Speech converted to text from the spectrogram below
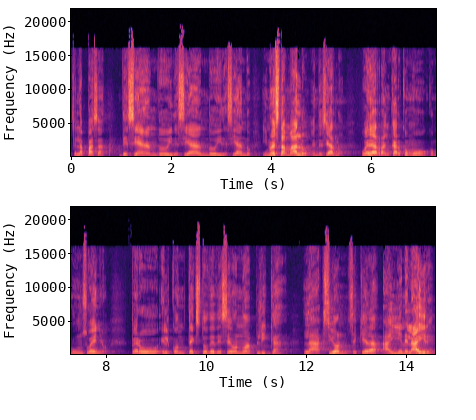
se la pasa deseando y deseando y deseando. Y no está malo en desearlo, puede arrancar como, como un sueño, pero el contexto de deseo no aplica la acción, se queda ahí en el aire.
